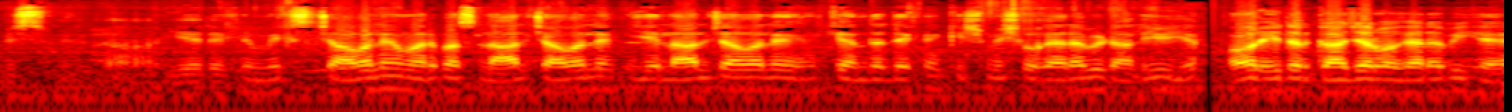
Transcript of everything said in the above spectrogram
बिस्मिल्लाह ये देखें मिक्स चावल है हमारे पास लाल चावल है। ये लाल चावल है इनके अंदर देखें किशमिश वगैरह भी डाली हुई है। और इधर गाजर वगैरह भी है।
